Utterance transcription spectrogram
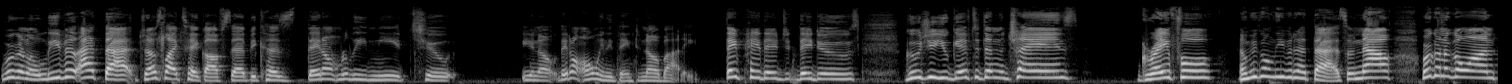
we're gonna leave it at that, just like Takeoff said, because they don't really need to, you know, they don't owe anything to nobody. They pay their, their dues. Gucci, you gifted them the chains. Grateful and we're going to leave it at that. So now we're going to go on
